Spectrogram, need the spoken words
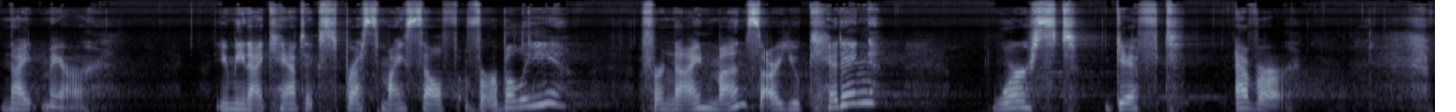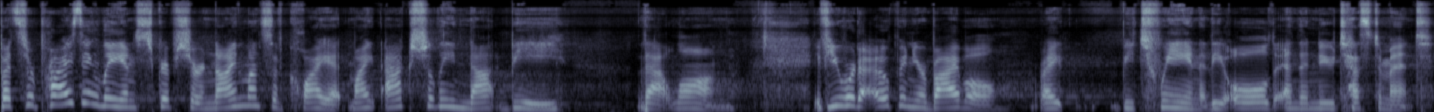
nightmare. You mean I can't express myself verbally for nine months? Are you kidding? Worst gift ever. But surprisingly, in Scripture, nine months of quiet might actually not be that long. If you were to open your Bible, right, between the Old and the New Testament,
